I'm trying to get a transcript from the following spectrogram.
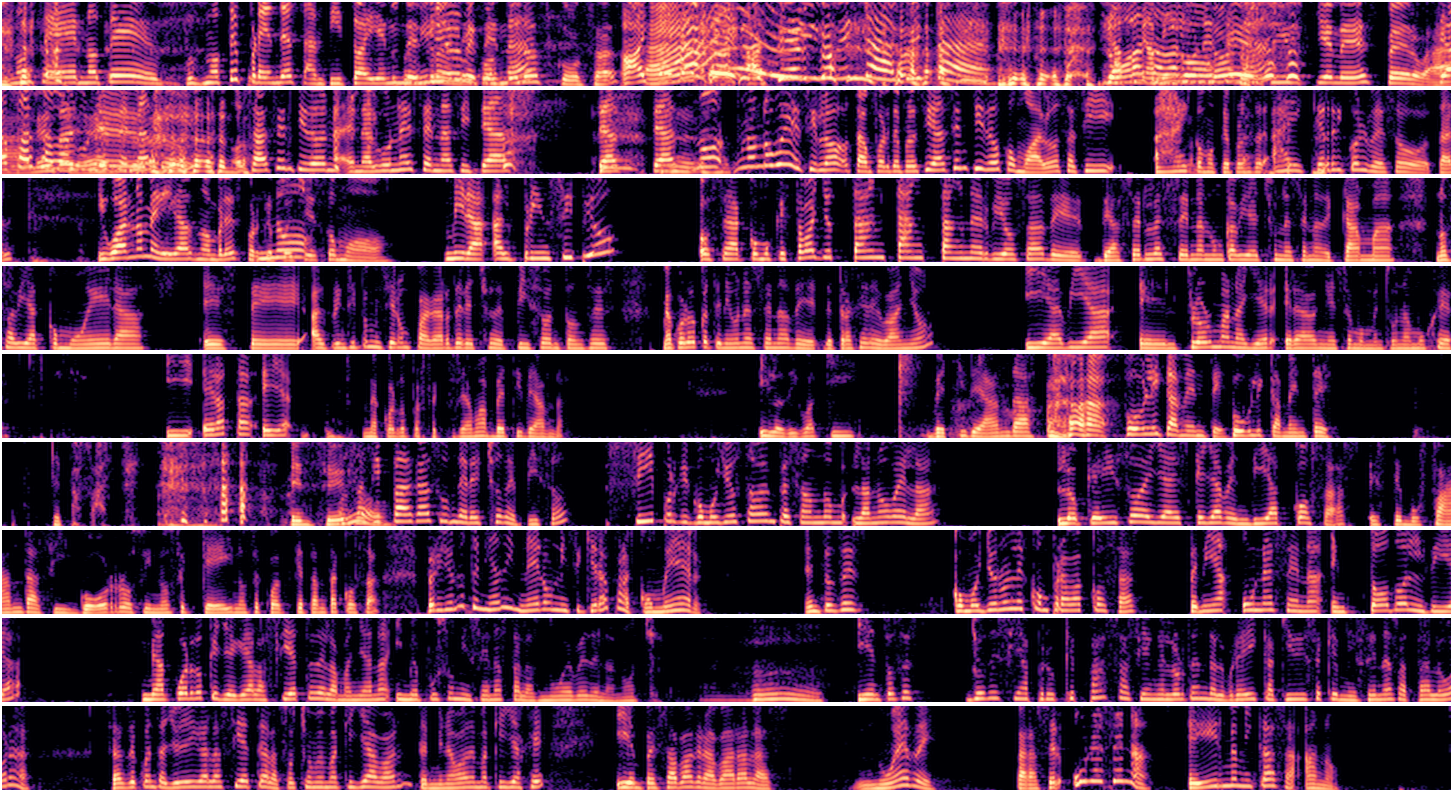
no sé, no te, pues no te prendes tantito ahí en Pues a mí dentro de la me contó escena. unas cosas. Ay, Ah, cállate. cuenta, cuenta. ¿Te ha No, mi pasado amigo, alguna no voy a escena? decir quién es, pero... ¿Te ha ah, pasado alguna escena así? O sea, ¿has sentido en, en alguna escena así te has, te has, te has- no, no, no voy a decirlo tan fuerte, pero sí has sentido como algo, o sea, así, ay, como que pronto, ay, qué rico el beso o tal. Igual no me digas nombres porque No. pues sí es como, Mira, al principio, o sea, como que estaba yo tan, tan, tan nerviosa de, de hacer la escena. Nunca había hecho una escena de cama, no sabía cómo era. Este, al principio me hicieron pagar derecho de piso, entonces me acuerdo que tenía una escena de, de traje de baño y había el floor manager, era en ese momento una mujer. Y era tan, ella, me acuerdo perfecto, se llama Betty de Anda. Y lo digo aquí, Betty de Anda, públicamente. públicamente. Te pasaste. ¿En serio? O sea, si pagas un derecho de piso, Sí, porque como yo estaba empezando la novela, lo que hizo ella es que ella vendía cosas, este, bufandas y gorros y no sé qué y no sé cuál- qué tanta cosa, pero yo no tenía dinero ni siquiera para comer. Entonces, como yo no le compraba cosas, tenía una escena en todo el día. Me acuerdo que llegué a las 7 de la mañana y me puso mi cena hasta las 9 de la noche. Y entonces yo decía, pero ¿qué pasa si en el orden del break aquí dice que mi cena es a tal hora? Se haz de cuenta, yo llegué a las 7, a las 8 me maquillaban, terminaba de maquillaje y empezaba a grabar a las 9 para hacer una escena e irme a mi casa. Ah, no.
